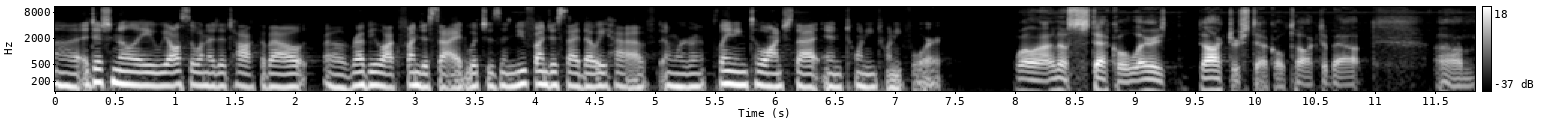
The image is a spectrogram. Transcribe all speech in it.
uh, additionally, we also wanted to talk about uh, Revylok fungicide, which is a new fungicide that we have, and we're planning to launch that in 2024. Well, I know Steckel, Larry, Dr. Steckel talked about um,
